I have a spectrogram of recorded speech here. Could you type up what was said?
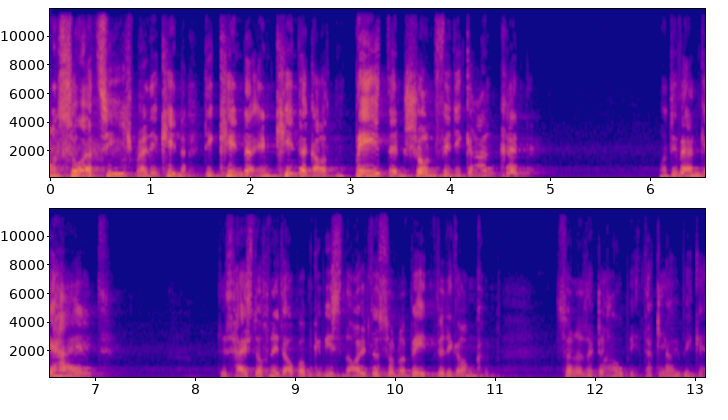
Und so erziehe ich meine Kinder. Die Kinder im Kindergarten beten schon für die Kranken. Und die werden geheilt. Das heißt doch nicht, ab einem gewissen Alter man beten für die Kranken, sondern der Glaube, der Gläubige.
